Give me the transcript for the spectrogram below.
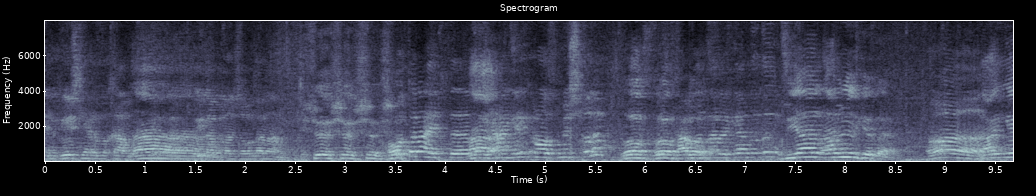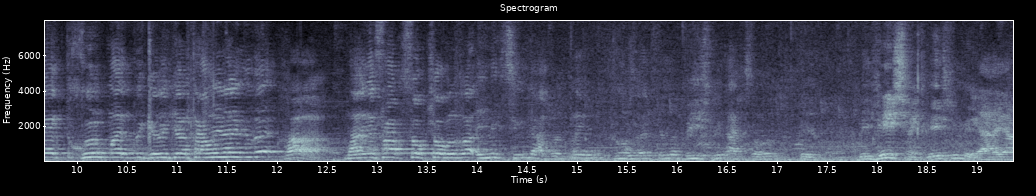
endi go'shtga qiziqamiz uylar bilan shug'ullanamiz. Shu, shu, shu, xotin aytdi yangilik rostmish qilib Rost, rost, rost. samandar ekan dedi. Jiyan Amerikada. Aytdi, qo'yibmaydi, green card ta'minlaydi dedi. ha Menga sal hisob kitoblar endi sen gapirmang. To'g'ri aytganda 5000 aks olib. besh ming 5000 ming. ya ya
